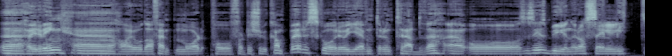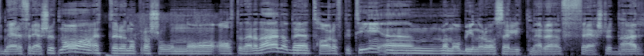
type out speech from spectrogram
Eh, Høyreving eh, har jo da 15 mål på 47 kamper, skårer jo jevnt rundt 30, eh, og sies, begynner å se litt mer fresh ut nå, etter en operasjon og alt det der. og det tar ofte tid, eh, men nå begynner det å se litt mer fresh ut der.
